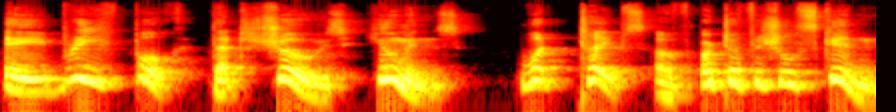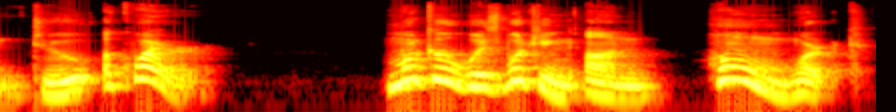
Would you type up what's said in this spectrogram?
a brief book that shows humans what types of artificial skin to acquire. Marco was working on homework.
